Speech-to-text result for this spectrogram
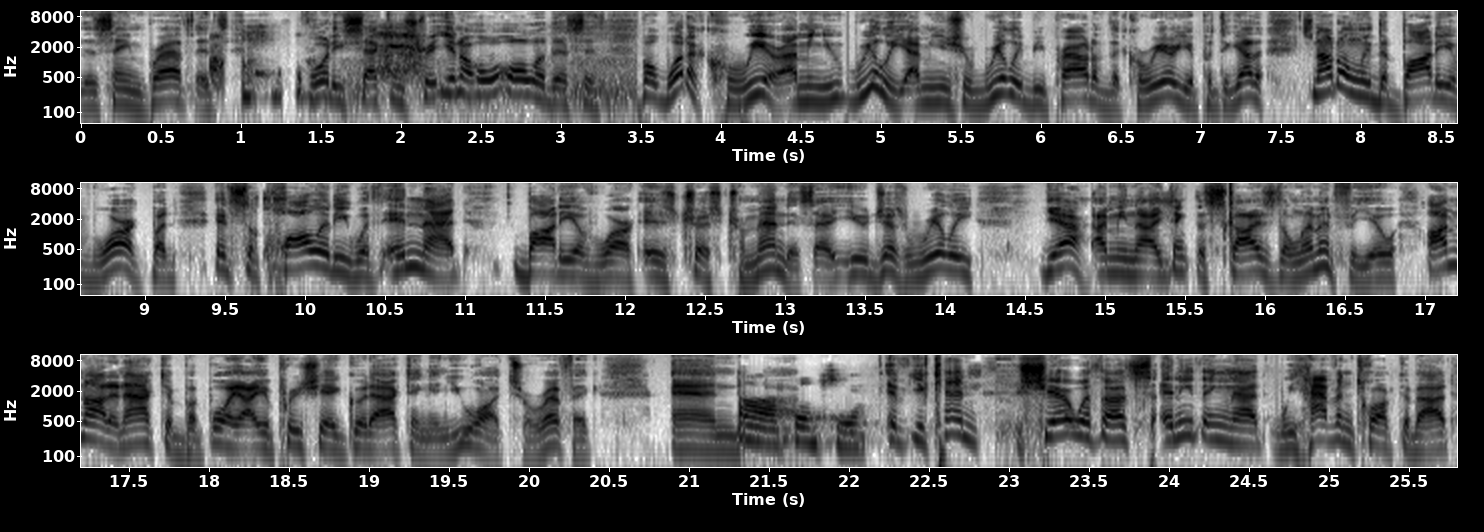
the same breath. It's 42nd Street. You know, all, all of this is. But what a career! I mean, you really. I mean, you should really be proud of the career you put together. It's not only the body of work, but it's the quality within that body of work is just tremendous. Uh, you just really, yeah. I mean, I think the sky's the limit for you. I'm not an actor, but boy, I appreciate good acting, and you are terrific. And oh, thank you. Uh, if you can share with us anything that we haven't talked about,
